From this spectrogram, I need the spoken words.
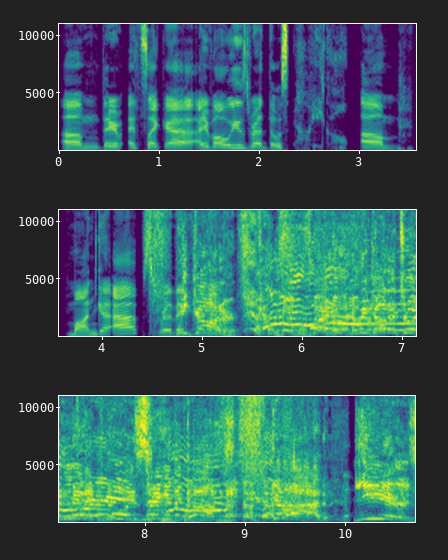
Um, there, it's like a. I've always read those illegal um manga apps where they. We got kind her! of- Finally, we got her to admit it, boys! Bring in the guns! God! Years,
